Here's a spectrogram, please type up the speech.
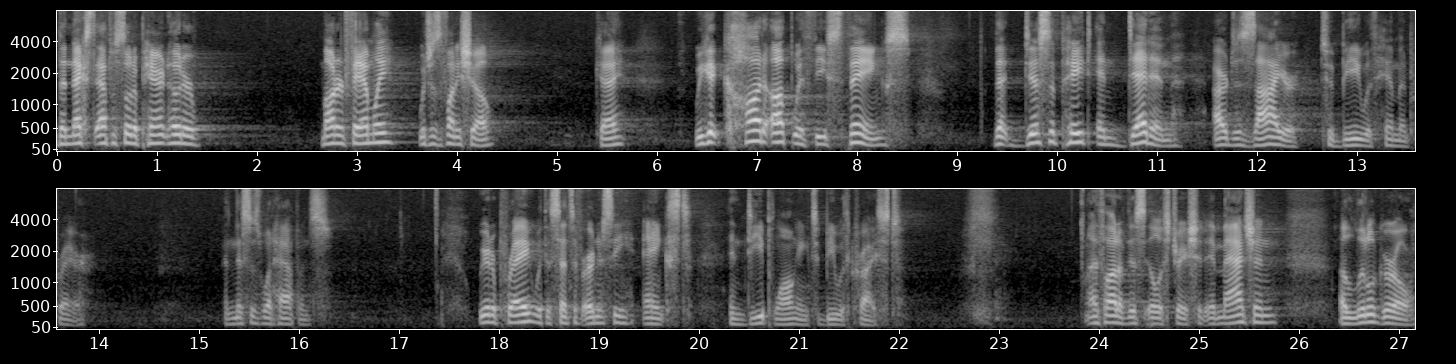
The next episode of Parenthood or Modern Family, which is a funny show. Okay? We get caught up with these things that dissipate and deaden our desire to be with Him in prayer. And this is what happens. We are to pray with a sense of urgency, angst, and deep longing to be with Christ. I thought of this illustration. Imagine a little girl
